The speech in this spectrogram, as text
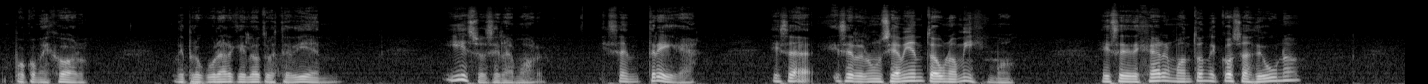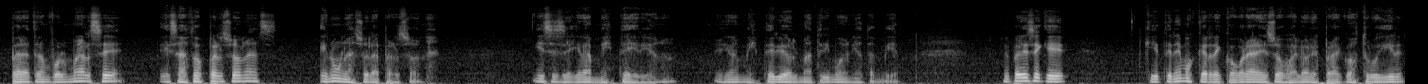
un poco mejor, de procurar que el otro esté bien. Y eso es el amor, esa entrega, esa, ese renunciamiento a uno mismo, ese dejar un montón de cosas de uno para transformarse esas dos personas en una sola persona. Y ese es el gran misterio, ¿no? El gran misterio del matrimonio también. Me parece que, que tenemos que recobrar esos valores para construir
